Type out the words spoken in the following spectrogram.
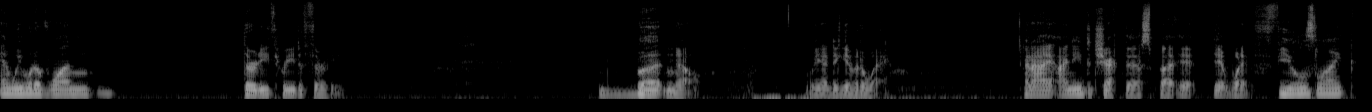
and we would have won 33 to 30. But no. We had to give it away. And I, I need to check this, but it, it what it feels like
